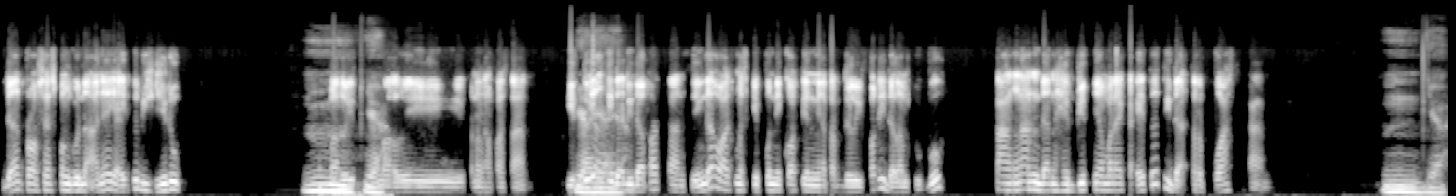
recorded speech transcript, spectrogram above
dan proses penggunaannya yaitu dihirup hmm, melalui, yeah. melalui pernapasan. Itu ya, yang ya, tidak ya. didapatkan. Sehingga meskipun nikotinnya terdeliver di dalam tubuh tangan dan habitnya mereka itu tidak terpuaskan. Hmm ya.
